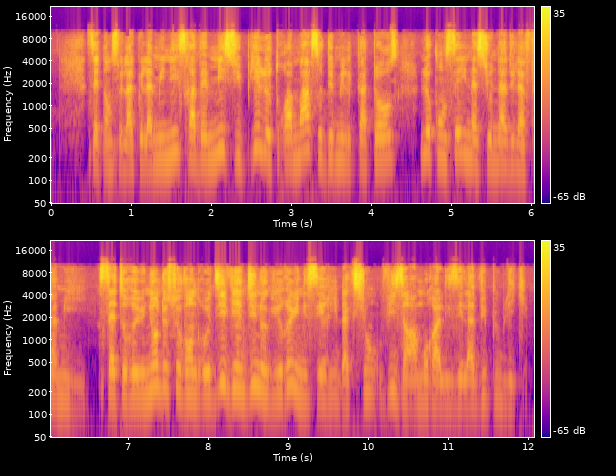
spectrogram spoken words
C'est en cela que la ministre avait mis sur pied le 3 mars 2014 le Conseil national de la famille. Cette réunion de ce vendredi vient d'inaugurer une série d'actions visant à moraliser la vie publique.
